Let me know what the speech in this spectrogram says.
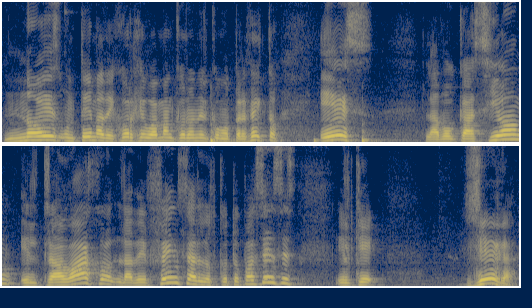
no es un tema de Jorge Guamán Coronel como prefecto, es la vocación, el trabajo, la defensa de los cotopaxenses, el que llega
